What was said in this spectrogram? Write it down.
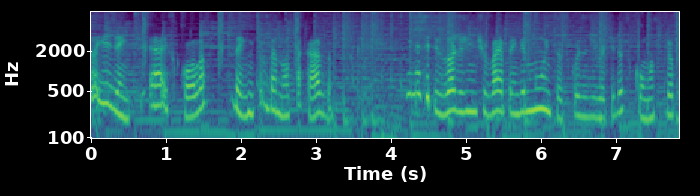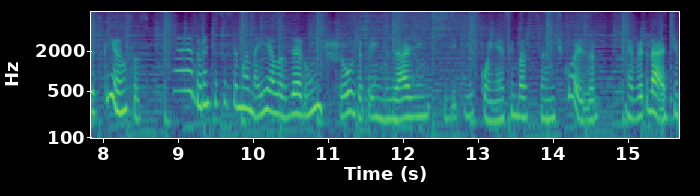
isso aí, gente. É a escola dentro da nossa casa. E nesse episódio a gente vai aprender muitas coisas divertidas com as próprias crianças. É, durante essa semana aí elas deram um show de aprendizagem de que conhecem bastante coisa. É verdade.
